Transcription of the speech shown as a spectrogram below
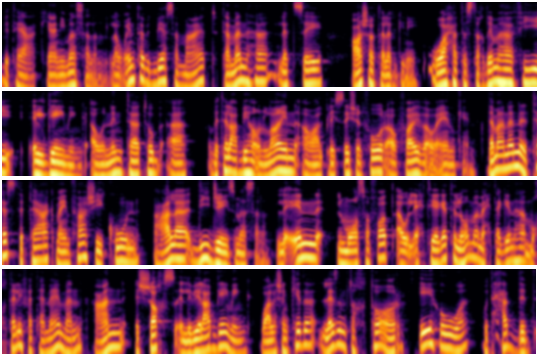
بتاعك. يعني مثلا لو أنت بتبيع سماعات تمنها let's say 10000 جنيه وهتستخدمها في ال gaming أو إن أنت تبقى بتلعب بيها اونلاين أو على البلاي ستيشن 4 أو 5 أو ايا كان. ده معناه إن ال test بتاعك ما ينفعش يكون على DJs مثلا لأن المواصفات أو الاحتياجات اللي هم محتاجينها مختلفة تماما عن الشخص اللي بيلعب gaming وعلشان كده لازم تختار إيه هو وتحدد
